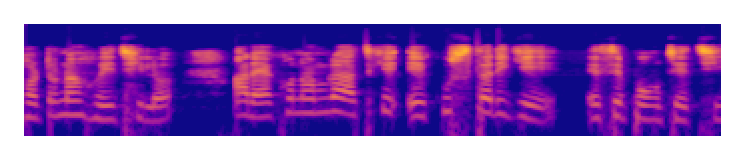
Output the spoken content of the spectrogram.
ঘটনা হয়েছিল, আর এখন আমরা আজকে একুশ তারিখে এসে পৌঁছেছি।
